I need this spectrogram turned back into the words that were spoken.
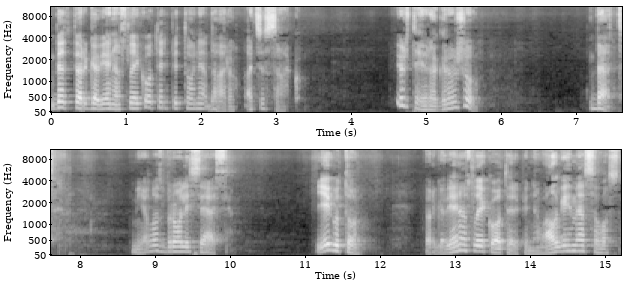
bet per gavėnios laikotarpį to nedaro, atsisako. Ir tai yra gražu. Bet, mielas brolis sesė, jeigu tu per gavėnios laikotarpį nevalgai mėsos,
